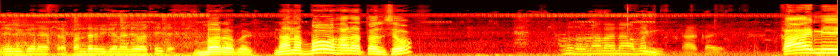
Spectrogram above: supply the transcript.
બે વીઘાના પંદર વીઘાના જેવા થઈ જાય. બરાબર. ના ના બહુ સારા તલ છે હો. કાયમ. કાયમી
